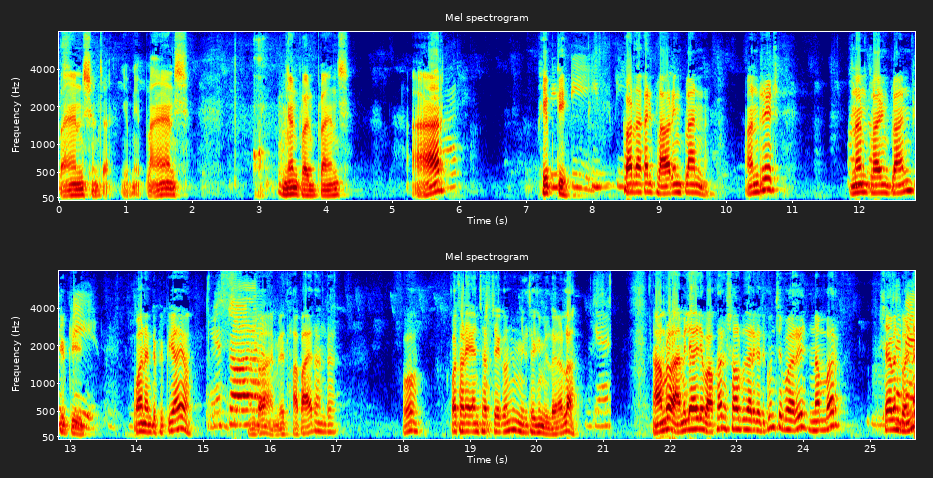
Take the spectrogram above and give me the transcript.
प्लान्ट्स हुन्छ यो पनि प्लान्ट्स नन फ्लावरिङ प्लान्ट्स आर फिफ्टी Fifty. गर्दाखेरि फ्लावरिङ प्लान्ट हन्ड्रेड नन फ्लावरिङ प्लान्ट फिफ्टी वान हन्ड्रेड फिफ्टी आयो Yes, sir. अन्त हामीले थाहा पायो त अन्त हो पछाडि एन्सर चेक गर्नु मिल्छ कि मिल्दैन ल. हाम्रो हामीले अहिले भर्खर सल्भ गरेको चाहिँ कुन चाहिँ पऱ्यो अरे नम्बर सेभेनको होइन.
